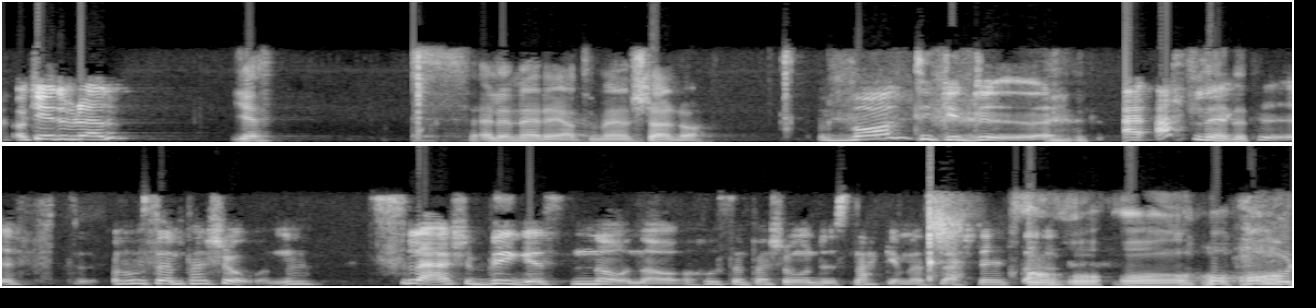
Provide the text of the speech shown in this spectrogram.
Okej, okay, är du beredd? Yes. Eller nej det är inte, men kör då. Vad tycker du är attraktivt hos en person? Slash biggest no-no hos en person du snackar med slash dejtar. Oh, oh, oh, oh,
